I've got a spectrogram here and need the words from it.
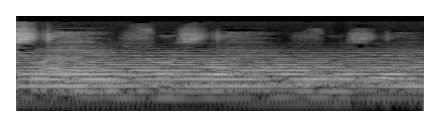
first time,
